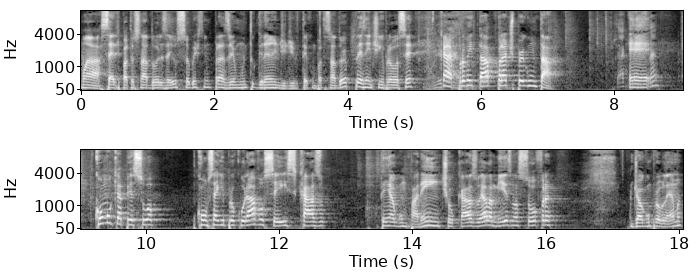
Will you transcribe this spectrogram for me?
uma série de patrocinadores aí. O Subway a gente tem um prazer muito grande de ter como patrocinador. Presentinho para você. Cara, aproveitar para te perguntar. É, né? Como que a pessoa consegue procurar vocês caso tenha algum parente ou caso ela mesma sofra de algum problema?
